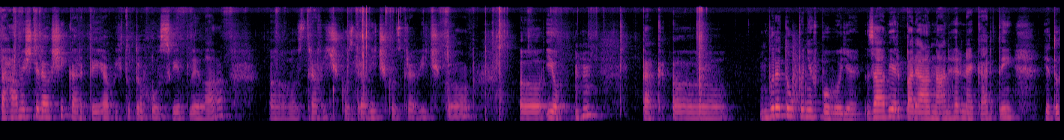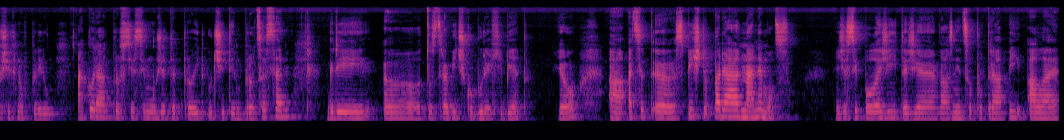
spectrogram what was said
tahám ještě další karty, abych to trochu osvětlila. Uh, zdravíčko, zdravíčko, zdravíčko. Uh, jo, uh-huh tak uh, bude to úplně v pohodě. Závěr padá, nádherné karty, je to všechno v klidu. Akorát prostě si můžete projít určitým procesem, kdy uh, to zdravíčko bude chybět. Jo? A ať se, uh, spíš to padá na nemoc, že si poležíte, že vás něco potrápí, ale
